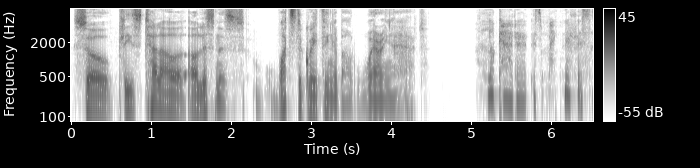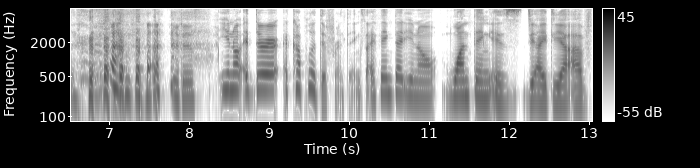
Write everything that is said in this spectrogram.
So please tell our, our listeners what's the great thing about wearing a hat? Look at it. It's magnificent. it is. You know, it, there are a couple of different things. I think that, you know, one thing is the idea of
